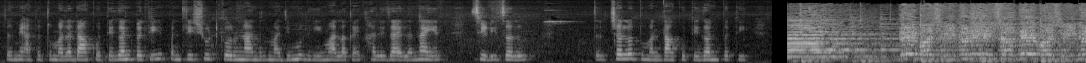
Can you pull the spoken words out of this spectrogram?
तर मी आता तुम्हाला दाखवते गणपती पण ती शूट करून आणेल माझी मुलगी. मला काही खाली जायला नाही आहेत सीडी चलू. तर चलो तुम्हाला दाखवते गणपती. देवा श्री गणेश देवा श्री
